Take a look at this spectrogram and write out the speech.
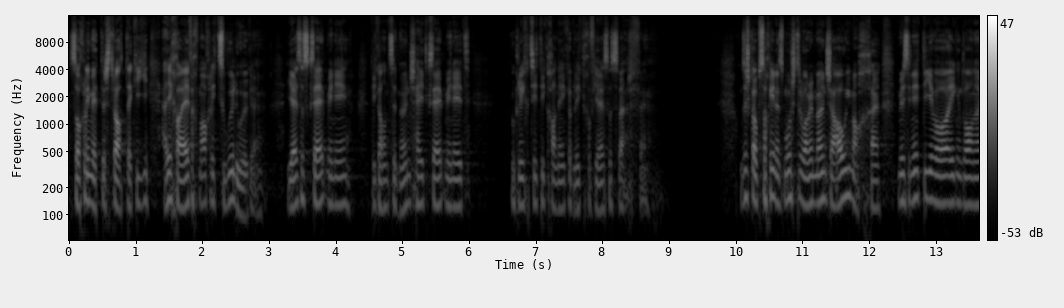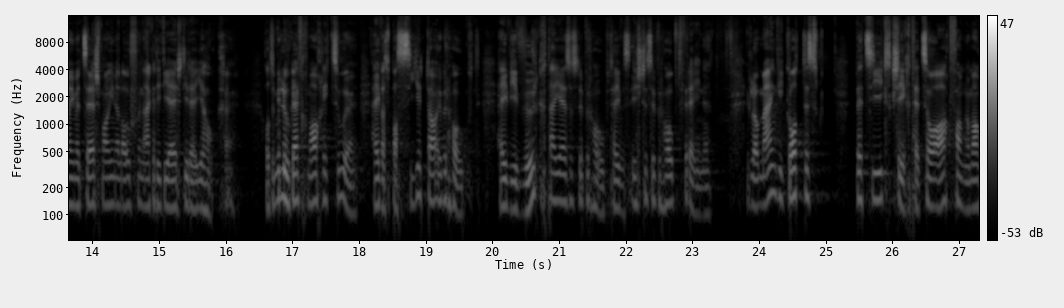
so ein bisschen mit der Strategie, hey, ich kann einfach mal ein bisschen zuschauen. Jesus sieht mich nicht, die ganze Menschheit sieht mich nicht und gleichzeitig kann ich einen Blick auf Jesus werfen. Und das ist, glaube ich, so ein, Muster, das wir Menschen alle machen. Wir sind nicht die, die irgendwo das erste Mal reinlaufen und in die erste Reihe hocken. Oder wir schauen einfach mal ein bisschen zu. Hey, was passiert da überhaupt? Hey, wie wirkt da Jesus überhaupt? Hey, was ist das überhaupt für einen? Ich glaube, manche Gottes Beziehungsgeschichte hat so angefangen, mal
